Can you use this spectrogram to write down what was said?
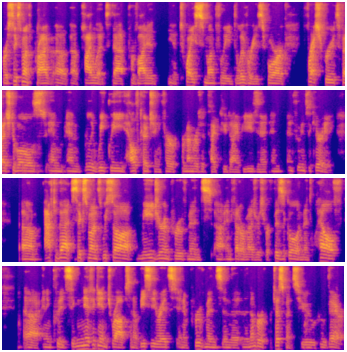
for a six month pri- uh, uh, pilot that provided you know twice monthly deliveries for fresh fruits, vegetables, and and really weekly health coaching for, for members with type two diabetes and and, and food insecurity. Um, after that six months, we saw major improvements uh, in federal measures for physical and mental health uh, and included significant drops in obesity rates and improvements in the, in the number of participants who who there.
